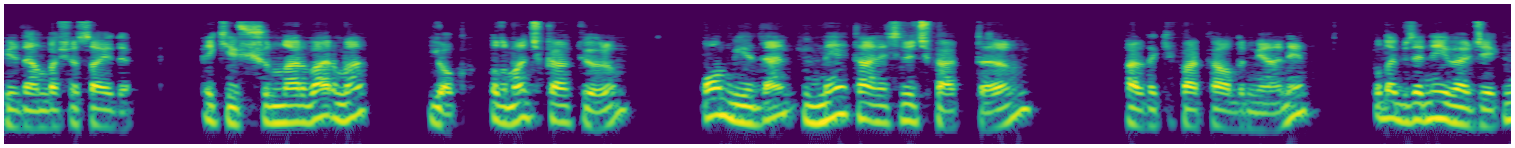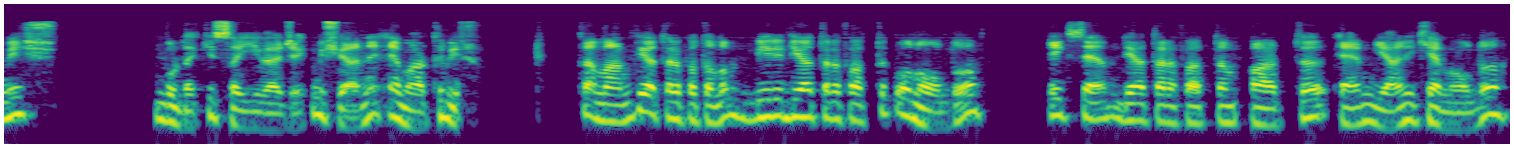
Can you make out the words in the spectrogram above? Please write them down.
Birden başlasaydı. Peki şunlar var mı? Yok. O zaman çıkartıyorum. 11'den m tanesini çıkarttım. Aradaki farkı aldım yani. Bu da bize neyi verecekmiş? Buradaki sayıyı verecekmiş yani m artı 1. Tamam diğer tarafa atalım. 1'i diğer tarafa attık 10 oldu. Eksi m diğer tarafa attım artı m yani 2m oldu.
